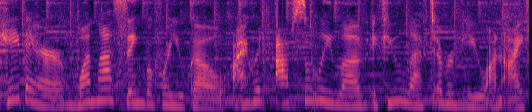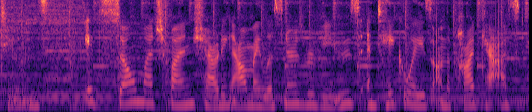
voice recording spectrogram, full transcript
Hey there, one last thing before you go. I would absolutely love if you left a review on iTunes. It's so much fun shouting out my listeners' reviews and takeaways on the podcast.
